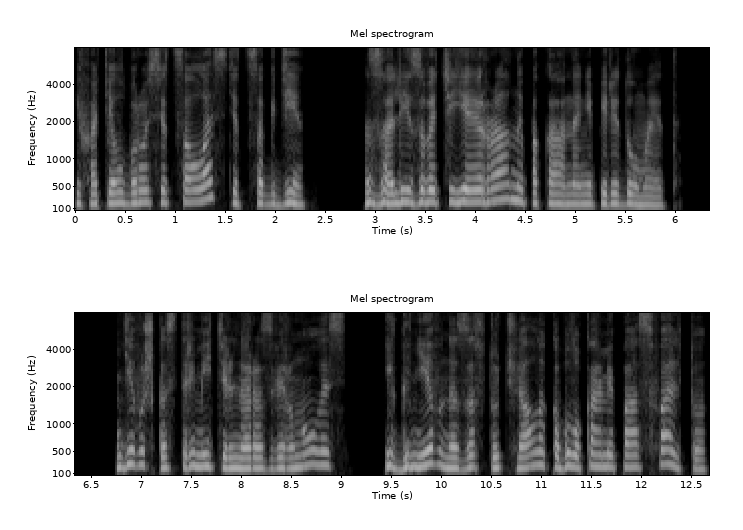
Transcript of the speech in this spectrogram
и хотел броситься ластиться к Ди, зализывать ей раны, пока она не передумает. Девушка стремительно развернулась и гневно застучала каблуками по асфальту,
